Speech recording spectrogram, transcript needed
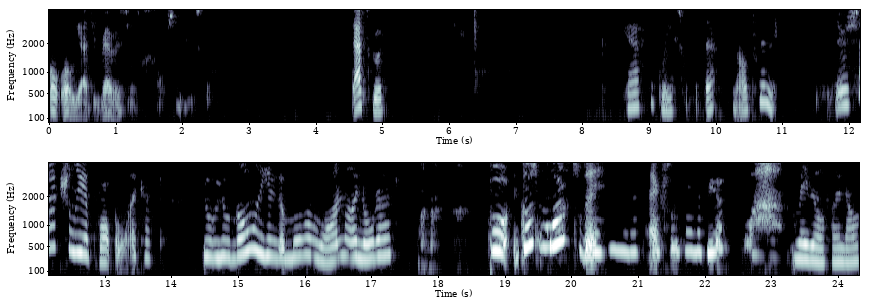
Oh, oh yeah, the rabbit is awesome. That's good. You have the place over there. Now twin it. There's actually a problem. I can't. You you normally can get more than one. I know that. But it doesn't work today. Actually kind of weird. Maybe I'll find out.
